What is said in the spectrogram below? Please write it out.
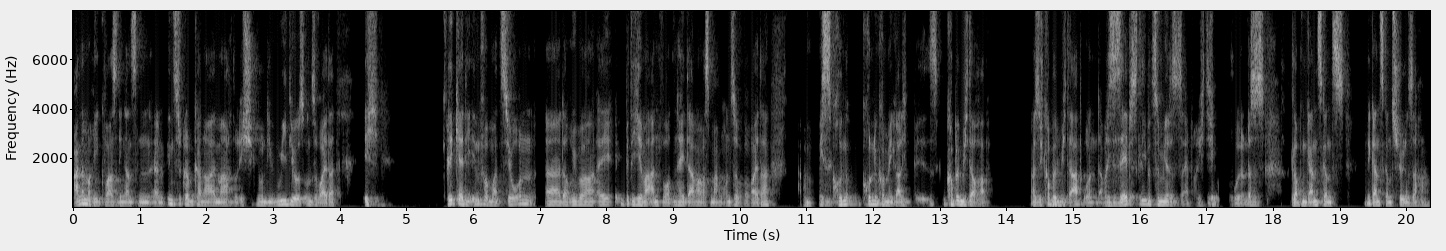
Annemarie quasi den ganzen ähm, Instagram-Kanal macht und ich schicke nur die Videos und so weiter, ich krieg ja die Information äh, darüber, ey, bitte hier mal antworten, hey, da mal was machen und so weiter. Aber mir ist es Grunde, Grunde genommen egal, ich koppel mich da auch ab. Also ich koppel mhm. mich da ab und aber diese Selbstliebe zu mir, das ist einfach richtig cool. Und das ist, glaube ein ganz, ganz eine ganz, ganz schöne Sache.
